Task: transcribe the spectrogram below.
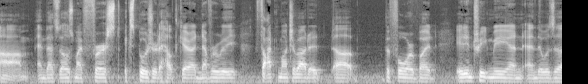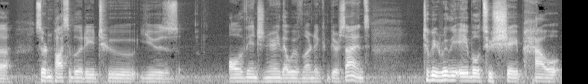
Um, and that's, that was my first exposure to healthcare. I never really thought much about it uh, before, but it intrigued me, and, and there was a certain possibility to use all of the engineering that we've learned in computer science to be really able to shape how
